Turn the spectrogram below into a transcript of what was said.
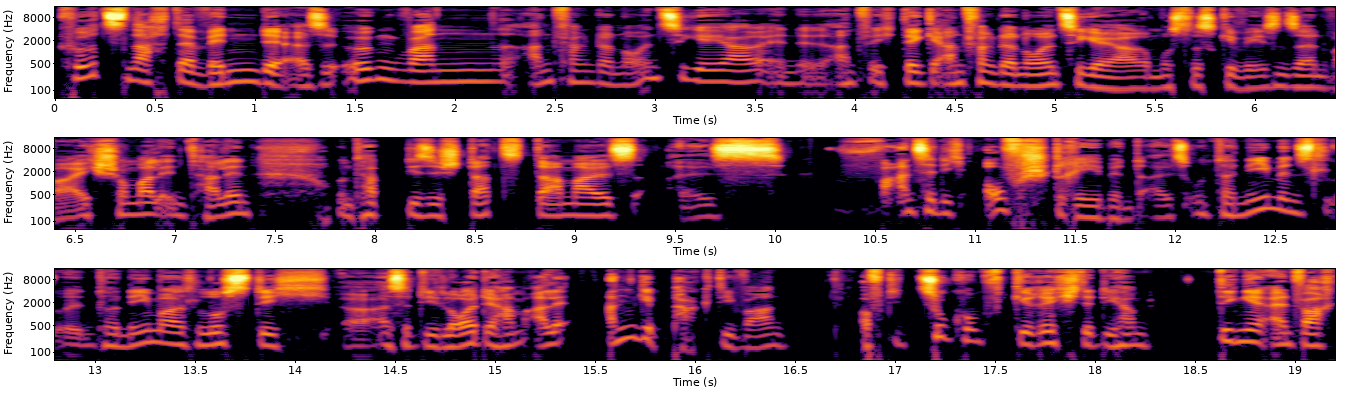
kurz nach der Wende, also irgendwann Anfang der 90er Jahre, Ende, ich denke Anfang der 90er Jahre muss das gewesen sein, war ich schon mal in Tallinn und habe diese Stadt damals als wahnsinnig aufstrebend, als Unternehmens Unternehmerlustig. Äh, also die Leute haben alle angepackt, die waren auf die Zukunft gerichtet, die haben Dinge einfach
